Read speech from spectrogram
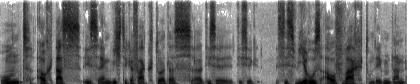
Und auch das ist ein wichtiger Faktor, dass äh, diese, diese, dieses Virus aufwacht und eben dann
